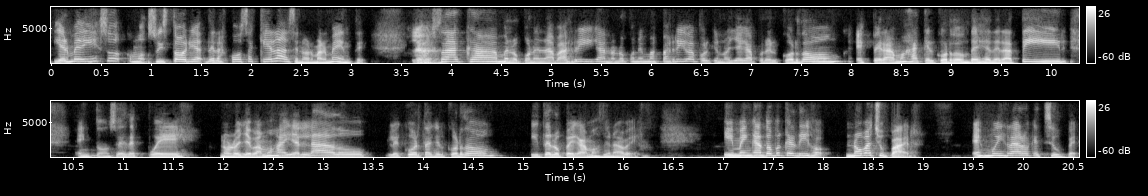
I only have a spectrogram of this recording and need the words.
Y él me hizo como su historia de las cosas que él hace normalmente. Que lo saca, me lo pone en la barriga, no lo pone más para arriba porque no llega por el cordón, esperamos a que el cordón deje de latir, entonces después nos lo llevamos ahí al lado, le cortan el cordón y te lo pegamos de una vez. Y me encantó porque él dijo, no va a chupar, es muy raro que chupe,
